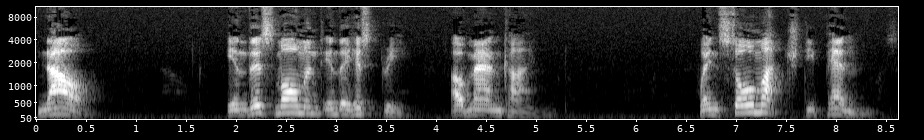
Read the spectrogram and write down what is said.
Now, in this moment in the history of mankind, when so much depends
